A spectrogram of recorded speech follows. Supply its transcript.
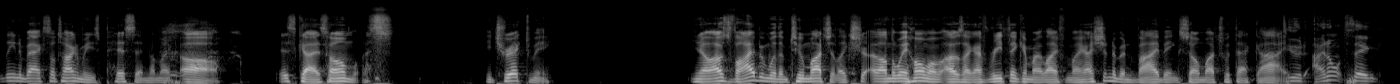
leaning back, still talking to me. He's pissing. I'm like, oh, this guy's homeless. He tricked me. You know, I was vibing with him too much. At like sh- on the way home, I was like, I'm rethinking my life. I'm like, I shouldn't have been vibing so much with that guy. Dude, I don't think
